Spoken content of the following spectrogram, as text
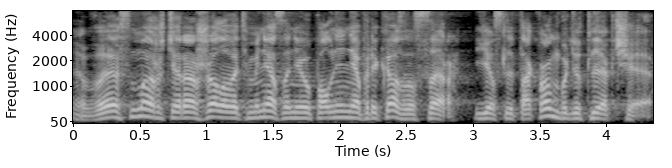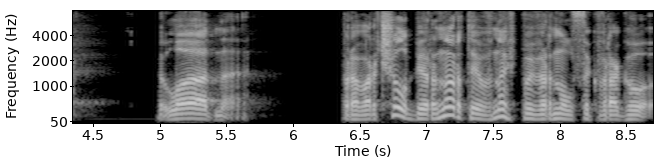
вы сможете разжаловать меня за невыполнение приказа, сэр, если так вам будет легче». «Ладно», проворчал Бернард и вновь повернулся к врагу.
